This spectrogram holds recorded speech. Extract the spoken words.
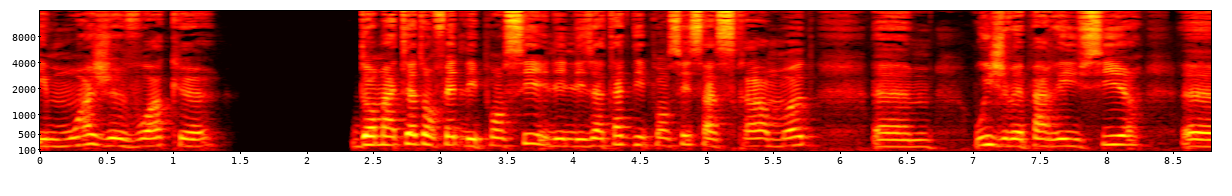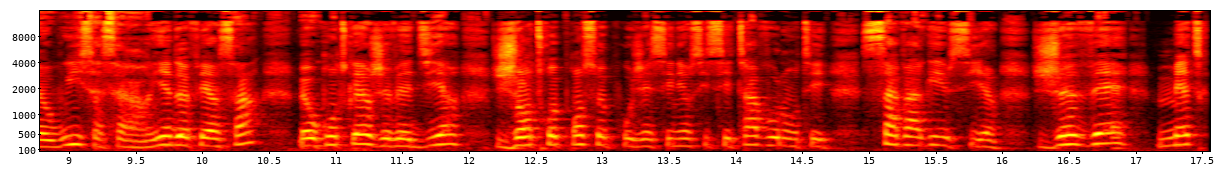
et moi je vois que dans ma tête en fait les pensées, les, les attaques des pensées, ça sera en mode euh, oui je vais pas réussir, euh, oui ça sert à rien de faire ça, mais au contraire je vais dire j'entreprends ce projet Seigneur si c'est ta volonté, ça va réussir. Je vais mettre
